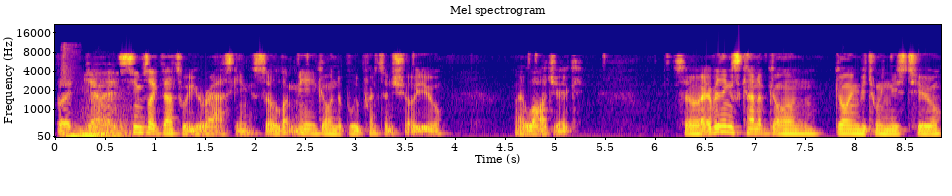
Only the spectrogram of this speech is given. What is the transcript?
but yeah, it seems like that's what you were asking. So let me go into Blueprints and show you my logic. So everything's kind of going, going between these two.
